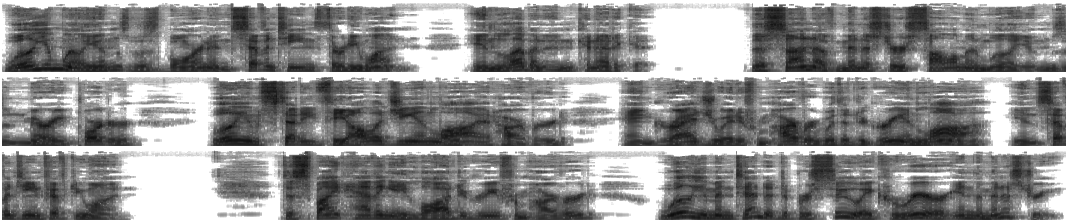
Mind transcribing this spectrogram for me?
William Williams was born in 1731 in Lebanon, Connecticut. The son of minister Solomon Williams and Mary Porter, Williams studied theology and law at Harvard and graduated from Harvard with a degree in law in 1751. Despite having a law degree from Harvard, William intended to pursue a career in the ministry,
